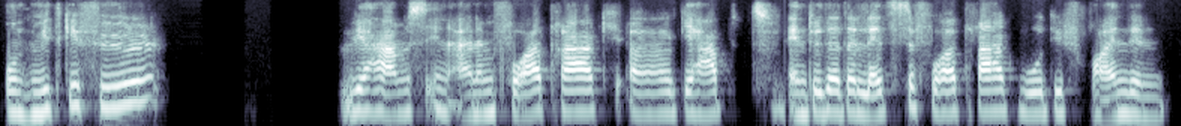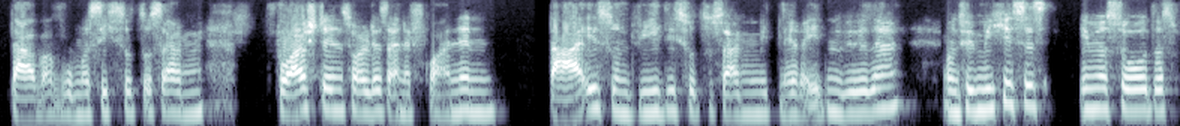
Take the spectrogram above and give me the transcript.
und Mitgefühl wir haben es in einem Vortrag äh, gehabt, entweder der letzte Vortrag, wo die Freundin da war, wo man sich sozusagen vorstellen soll, dass eine Freundin da ist und wie die sozusagen mit mir reden würde. Und für mich ist es immer so, dass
